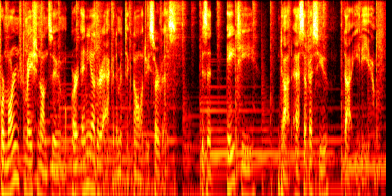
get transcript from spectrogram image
For more information on Zoom or any other academic technology service, visit at.sfsu.edu. Edu.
